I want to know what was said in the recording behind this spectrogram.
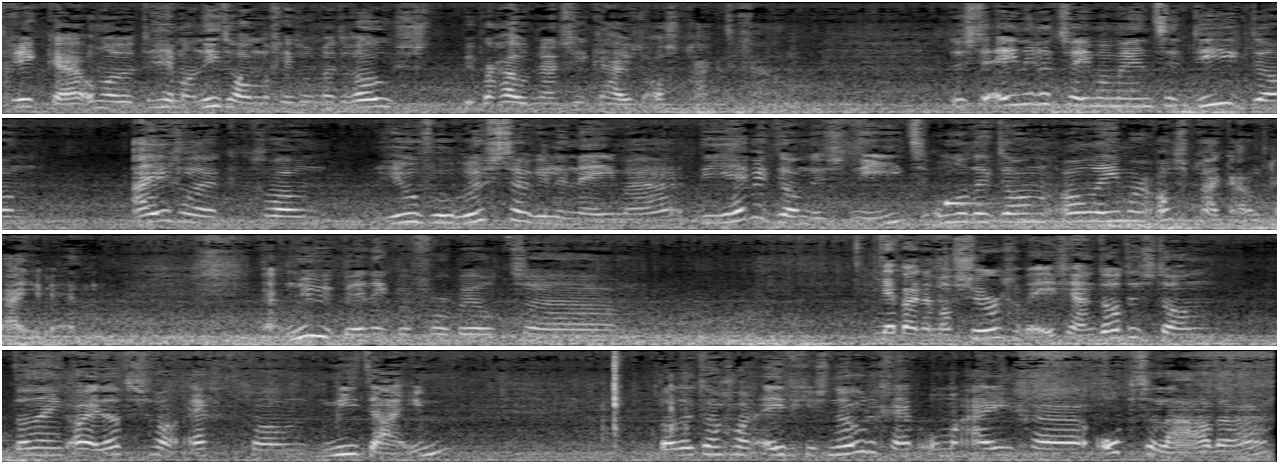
prikken. Omdat het helemaal niet handig is om met Roos überhaupt naar een ziekenhuis afspraak te gaan. Dus de enige twee momenten die ik dan eigenlijk gewoon heel veel rust zou willen nemen, die heb ik dan dus niet. Omdat ik dan alleen maar afspraken aan het rijden ben. Ja, nu ben ik bijvoorbeeld eh, ja, bij de masseur geweest. Ja, en dat is dan, dan denk ik, oh ja, dat is wel echt gewoon me-time. Dat ik dan gewoon eventjes nodig heb om mijn eigen op te laden.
